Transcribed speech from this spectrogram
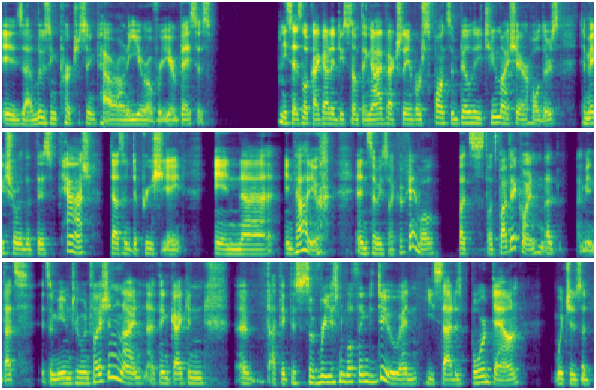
is uh, losing purchasing power on a year over year basis. And he says, "Look, I got to do something. I've actually have a responsibility to my shareholders to make sure that this cash doesn't depreciate in uh, in value." And so he's like, "Okay, well, let's let's buy Bitcoin. That I mean, that's it's immune to inflation. I I think I can. Uh, I think this is a reasonable thing to do. And he sat his board down, which is a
